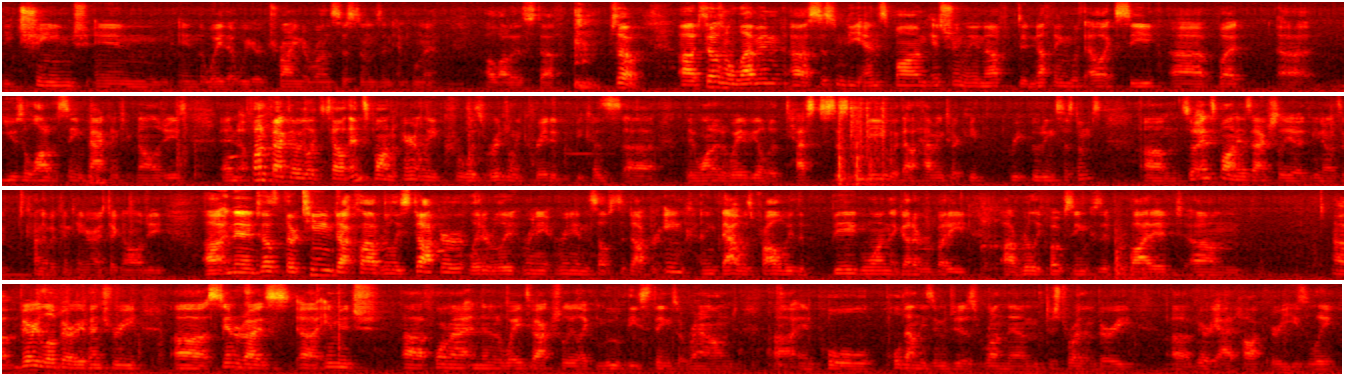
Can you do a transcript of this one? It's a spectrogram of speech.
the change in in the way that we are trying to run systems and implement a lot of this stuff. so, uh, 2011, uh, systemd nspawn, interestingly enough, did nothing with LXC, uh, but uh, used a lot of the same backend technologies. And a fun fact I always like to tell, nspawn apparently was originally created because uh, they wanted a way to be able to test systemd without having to keep rebooting systems. Um, so nspawn is actually a, you know, it's a kind of a containerized technology. Uh, and then in 2013, dotCloud released Docker, later renamed themselves to Docker Inc. I think that was probably the big one that got everybody uh, really focusing because it provided um, very low barrier of entry uh, standardized uh, image uh, format, and then a way to actually like move these things around and pull pull down these images, run them, destroy them very very ad hoc, very easily.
